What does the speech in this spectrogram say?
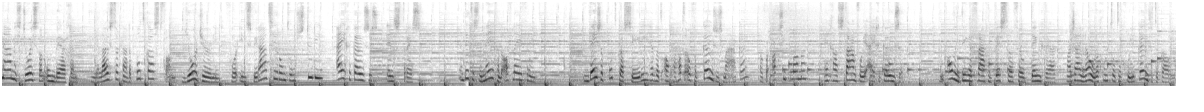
naam is Joyce van Ombergen en je luistert naar de podcast van Your Journey voor inspiratie rondom studie, eigen keuzes en stress. En dit is de negende aflevering. In deze podcastserie hebben we het al gehad over keuzes maken, over actieplannen en gaan staan voor je eigen keuze. En al die dingen vragen best wel veel denkwerk, maar zijn nodig om tot een goede keuze te komen.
